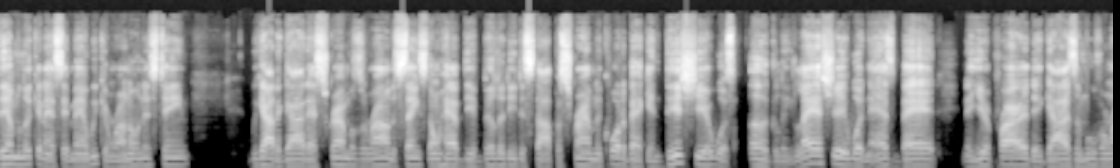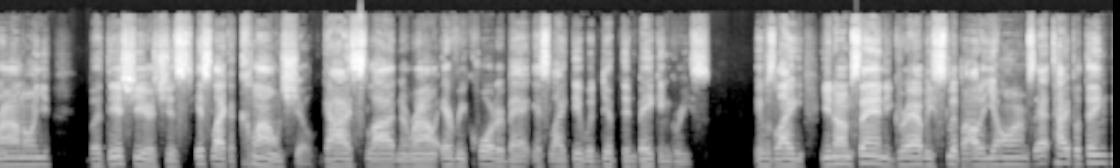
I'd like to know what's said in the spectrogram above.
them looking at say, man, we can run on this team. We got a guy that scrambles around. The Saints don't have the ability to stop a scrambling quarterback. And this year was ugly. Last year it wasn't as bad. The year prior, the guys are moving around on you. But this year it's just it's like a clown show. Guys sliding around every quarterback. It's like they were dipped in bacon grease. It was like, you know what I'm saying? You grab, you slip out of your arms, that type of thing.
